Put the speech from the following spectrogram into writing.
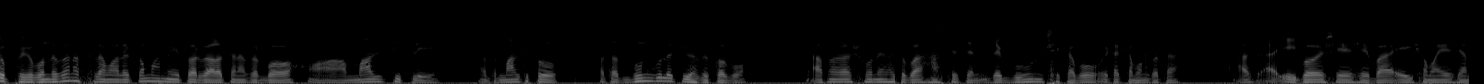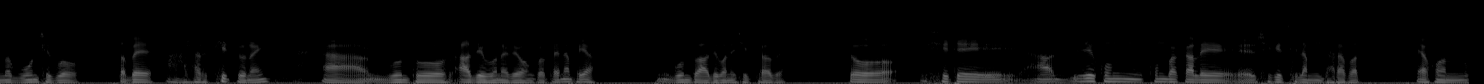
সুপ্রিয় বন্ধুগণ, আসসালামু আলাইকুম। আমি এই পর্বে আলোচনা করব মাল্টিপ্লে অর্থাৎ মাল্টিপল অর্থাৎ গুণগুলো কীভাবে করব। আপনারা শুনে হয়তো বা হাসতেছেন যে গুণ শেখাবো, এটা কেমন কথা? এই বয়সে এসে বা এই সময়ে এসে আমরা গুণ শিখব, তবে হাসার কিছু নাই। গুণ তো আজীবনের অঙ্ক তাই না ভাইয়া? গুণ তো আজীবনে শিখতে হবে। তো সেটাই যে কোন কোন বা কালে শিখেছিলাম ধারাপাত এখন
